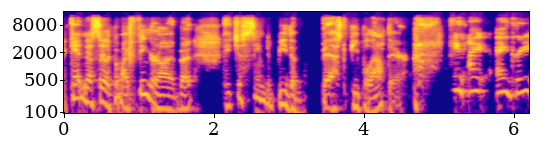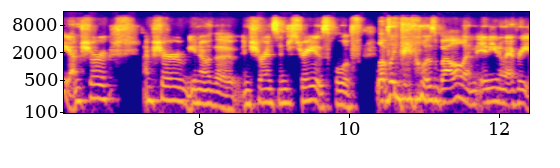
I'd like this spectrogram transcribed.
I can't necessarily put my finger on it, but they just seem to be the best people out there. I mean, I, I agree. I'm sure, I'm sure, you know, the insurance industry is full of lovely people as well. And, and you know, every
